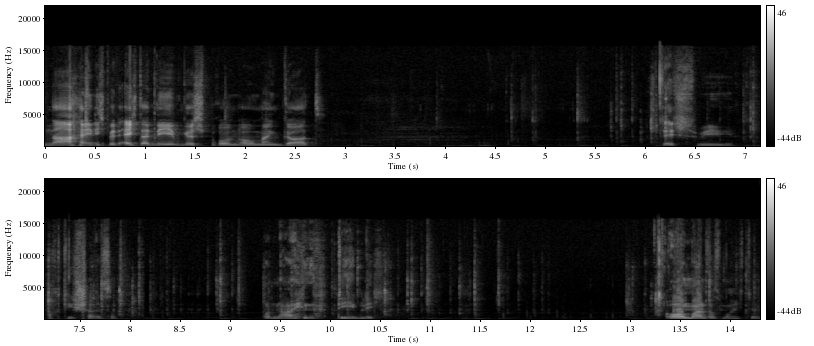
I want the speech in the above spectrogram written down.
Nein, ich bin echt daneben gesprungen. Oh mein Gott. Stage 3. Ach, die Scheiße. Oh nein, dämlich. Oh Mann, was mache ich denn?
